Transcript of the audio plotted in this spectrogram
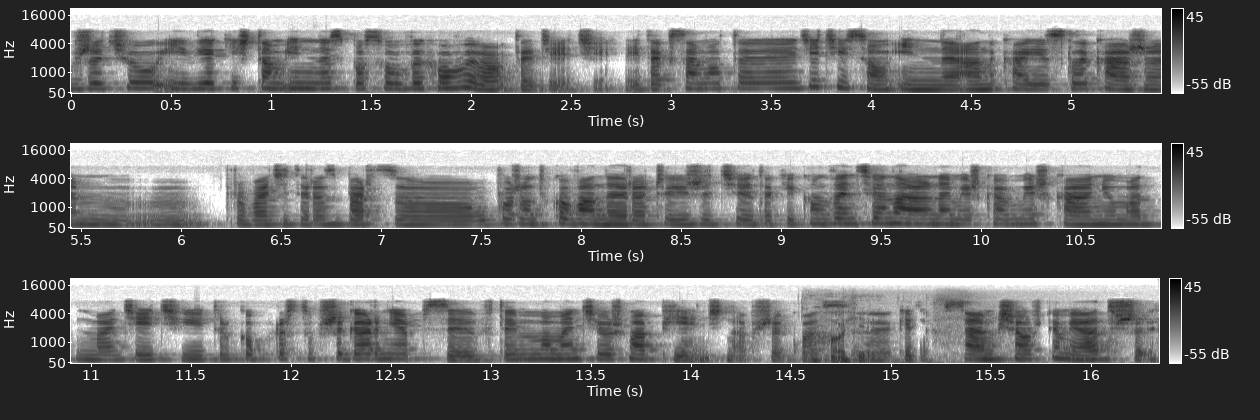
w życiu i w jakiś tam inny sposób wychowywał te dzieci. I tak samo te dzieci są inne. Anka jest lekarzem, prowadzi teraz bardzo uporządkowane raczej życie, takie konwencjonalne, mieszka w mieszkaniu, ma, ma dzieci, tylko po prostu przygarnia psy. W tym momencie już ma pięć na przykład. Ojej. Kiedy pisałam książkę, miała trzy.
